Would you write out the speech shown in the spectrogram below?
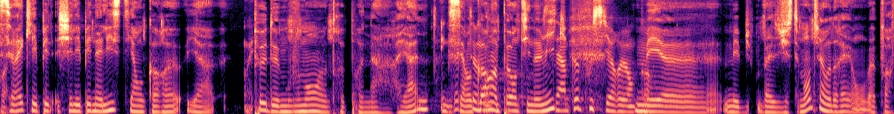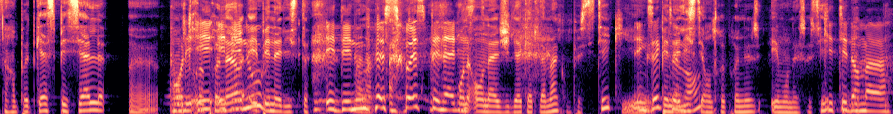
C'est vrai que les chez les pénalistes, il y a encore euh, il y a Oui. peu de mouvement entrepreneurial. C'est encore un peu antinomique. C'est un peu poussiéreux encore. Mais, euh, mais bah justement, tiens Audrey, on va pouvoir faire un podcast spécial euh, Pour entrepreneurs et pénalistes. Aidez-nous, Voilà. SOS pénaliste. On a, on a Julia Catlama qu'on peut citer, qui est Exactement. pénaliste et entrepreneuse et mon associée. qui était dans ma,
